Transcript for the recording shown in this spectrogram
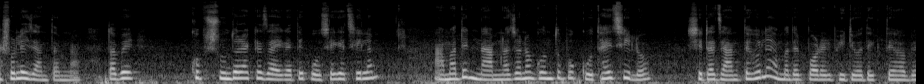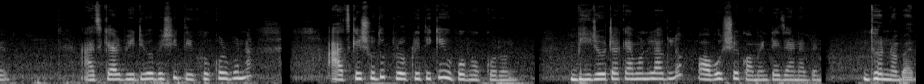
আসলেই জানতাম না। তবে খুব সুন্দর একটা জায়গাতে পৌঁছে গেছিলাম। আমাদের নাম না জানা গন্তব্য কোথায় ছিল সেটা জানতে হলে আমাদের পরের ভিডিও দেখতে হবে। আজকে আর ভিডিও বেশি দীর্ঘ করব না। আজকে শুধু প্রকৃতিকেই উপভোগ করুন। ভিডিওটা কেমন লাগল অবশ্যই কমেন্টে জানাবেন। ধন্যবাদ।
